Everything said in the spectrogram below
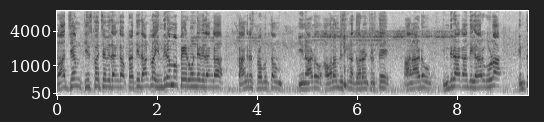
రాజ్యం తీసుకొచ్చే విధంగా ప్రతి దాంట్లో ఇందిరమ్మ పేరు ఉండే విధంగా కాంగ్రెస్ ప్రభుత్వం ఈనాడు అవలంబిస్తున్న ధోరణి చూస్తే ఆనాడు ఇందిరాగాంధీ గారు కూడా ఎంత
